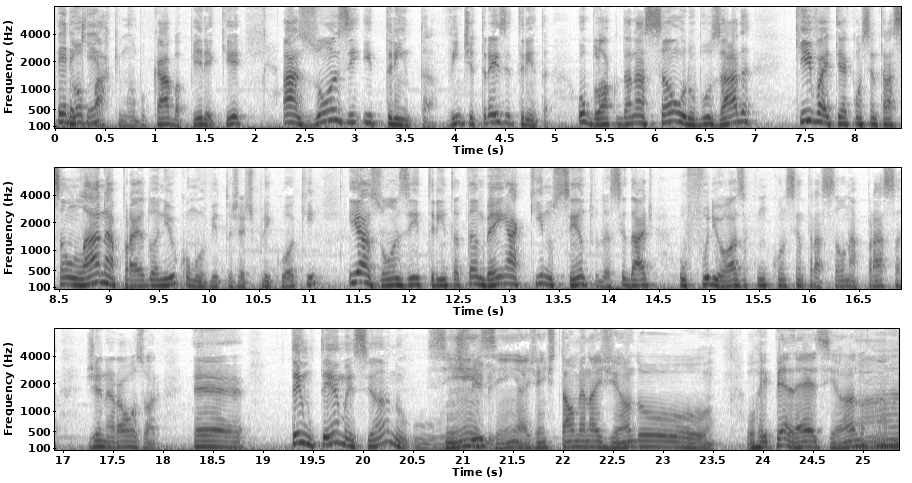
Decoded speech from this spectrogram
Perequê. no Parque Mambucaba, Perequê. Às 11h30, 23h30, o Bloco da Nação, Urubuzada, que vai ter a concentração lá na Praia do Anil, como o Vitor já explicou aqui. E às 11h30 também, aqui no centro da cidade, o Furiosa, com concentração na Praça General Osório. É, tem um tema esse ano? sim, desfile? sim. A gente está homenageando o, o, Rei Pelé esse ano. Ah,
